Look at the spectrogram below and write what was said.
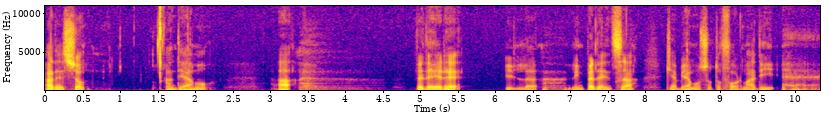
Adesso andiamo a vedere l'impedenza che abbiamo sotto forma di eh,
